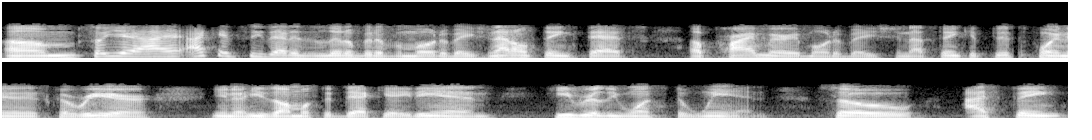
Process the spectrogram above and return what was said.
um, so yeah, I, I can see that as a little bit of a motivation. I don't think that's a primary motivation. I think at this point in his career, you know, he's almost a decade in. He really wants to win. So I think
